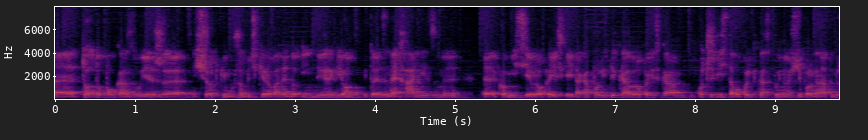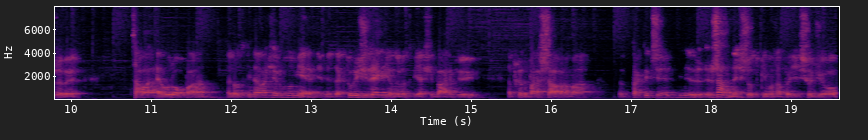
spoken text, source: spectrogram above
e, to to pokazuje, że środki muszą być kierowane do innych regionów. I to jest mechanizm e, Komisji Europejskiej, taka polityka europejska oczywista, bo polityka spójności polega na tym, żeby cała Europa rozwinęła się równomiernie. Więc jak któryś region rozwija się bardziej, na przykład Warszawa ma praktycznie żadne środki, można powiedzieć, jeśli chodzi o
